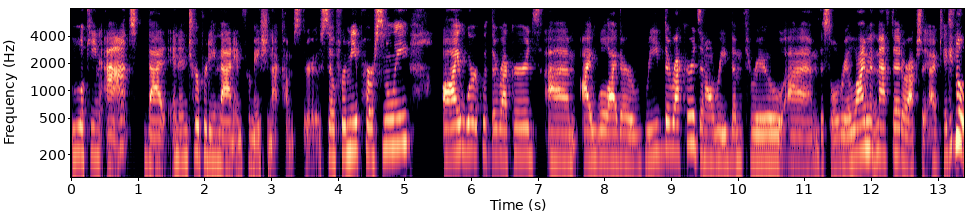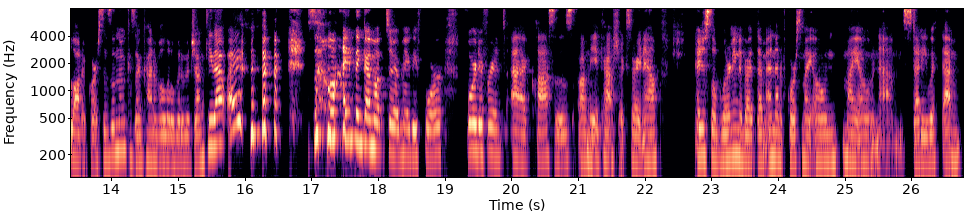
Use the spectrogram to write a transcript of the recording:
looking at that and interpreting that information that comes through. So for me personally, I work with the records. Um, I will either read the records and I'll read them through um, the soul realignment method, or actually, I've taken a lot of courses in them because I'm kind of a little bit of a junkie that way. so I think I'm up to maybe four four different uh, classes on the Akashics right now. I just love learning about them, and then of course my own my own um, study with them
